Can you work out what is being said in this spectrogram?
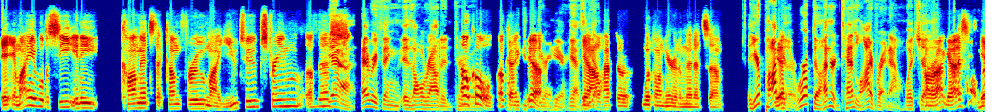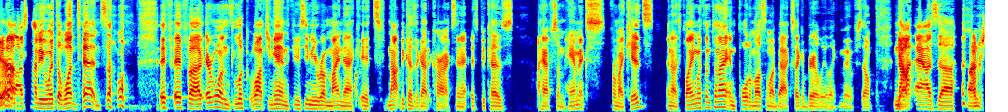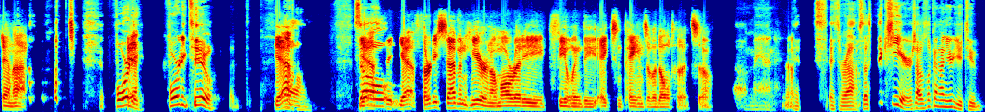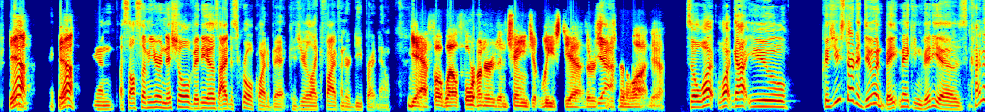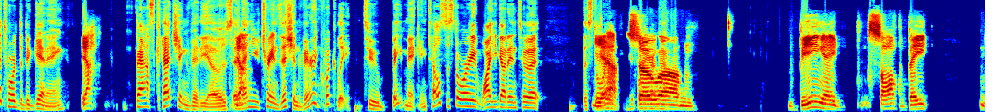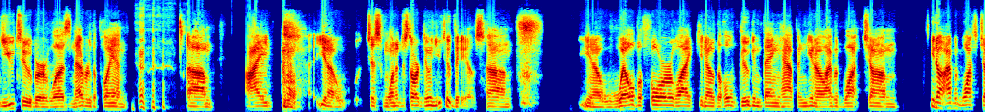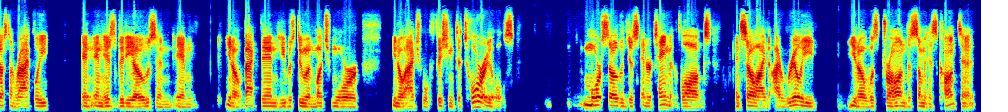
am I able to see any comments that come through my YouTube stream of this? Yeah, everything is all routed through. Oh, cool. Okay. Yeah. right here. Yeah, so Yeah, got- I'll have to look on here in a minute. So, you're popular. We're up to 110 live right now, which uh, all right, guys. I don't remember Yeah. last time you went to 110. So if if uh, everyone's look watching in, if you see me rub my neck, it's not because I got a car accident. It's because I have some hammocks for my kids and I was playing with them tonight and pulled a muscle in my back so I can barely like move. So not as uh I understand that. 40, Yeah. 42. Yeah. Um, so yeah, yeah, 37 here, and I'm already feeling the aches and pains of adulthood. So, oh man, Yeah. it's it's rough. So six years. I was looking on your YouTube. yeah, yeah, And I saw some of your initial videos. I had to scroll quite a bit because you're like 500 deep right now. yeah. Well, 400 and change at least. Yeah, there's, Yeah. there's been a lot. Yeah. So what what got you? Because you started doing bait making videos kind of toward the beginning. Yeah. Bass catching videos, and Yeah. then you transitioned very quickly to bait making. Tell us the story, why you got into it. The story. Yeah. So, um, being a soft bait YouTuber was never the plan. um, I, you know, just wanted to start doing YouTube videos. Um, you know, well before like, you know, the whole Guggen thing happened, you know, I would watch, um, you know, I would watch Justin Rackley and, and his videos and, and, you know, back then he was doing much more, you know, actual fishing tutorials more so than just entertainment vlogs. And so I, I really, you know, was drawn to some of his content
